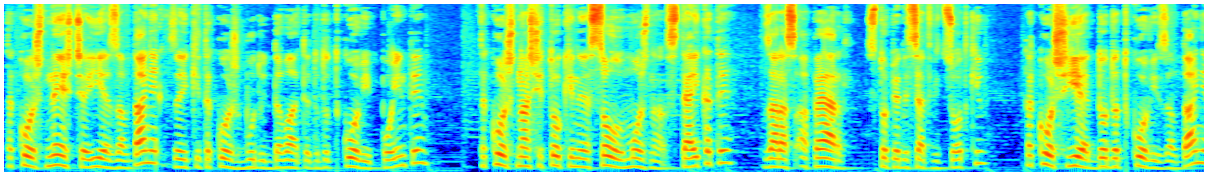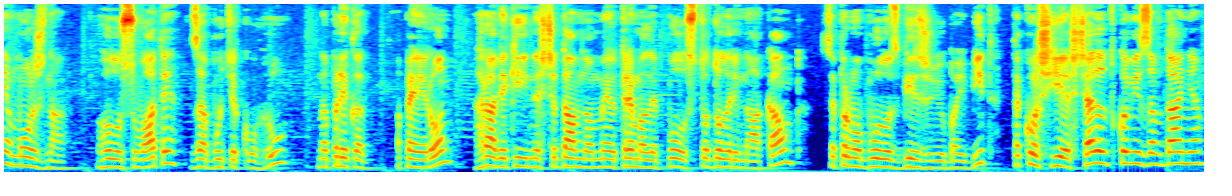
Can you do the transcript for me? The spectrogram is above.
Також нижче є завдання, за які також будуть давати додаткові поінти. Також наші токени Soul можна стейкати. Зараз APR 150%. Також є додаткові завдання, можна голосувати за будь-яку гру. Наприклад, Apeiron, гра, в якій нещодавно ми отримали по 100 доларів на аккаунт. Це промо було з біржею Bybit. Також є ще додаткові завдання.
